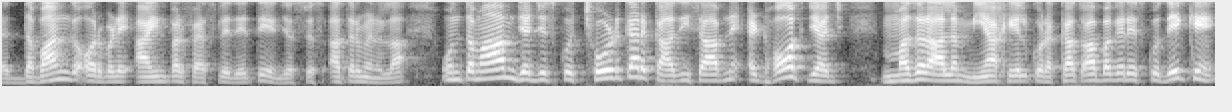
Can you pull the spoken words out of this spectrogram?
दबंग और बड़े आइन पर फैसले देते हैं, जस्टिस अतर मिनला उन तमाम जजेस को छोड़कर काजी साहब ने एडहॉक जज मज़र आलम मियाँ खेल को रखा। तो आप अगर इसको देखें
